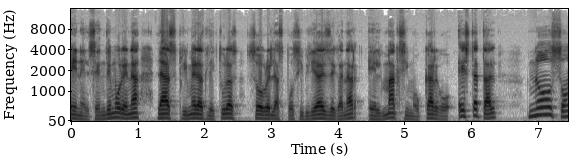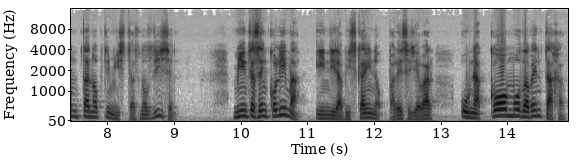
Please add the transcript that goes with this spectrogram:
en el CEN de Morena las primeras lecturas sobre las posibilidades de ganar el máximo cargo estatal no son tan optimistas, nos dicen. Mientras en Colima Indira Vizcaíno parece llevar una cómoda ventaja,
